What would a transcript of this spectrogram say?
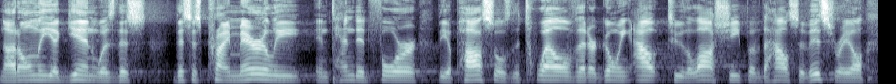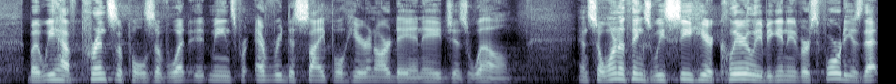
Not only, again, was this this is primarily intended for the apostles, the 12 that are going out to the lost sheep of the house of Israel, but we have principles of what it means for every disciple here in our day and age as well. And so, one of the things we see here clearly, beginning in verse 40, is that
